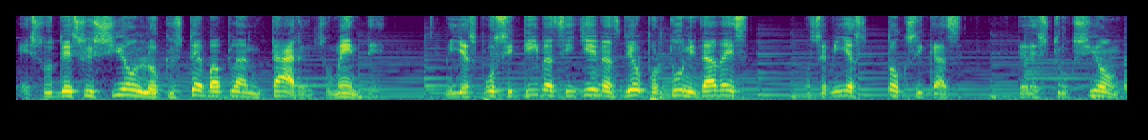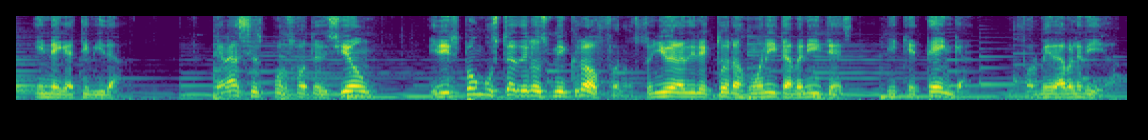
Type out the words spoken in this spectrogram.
Es su decisión lo que usted va a plantar en su mente. Semillas positivas y llenas de oportunidades o semillas tóxicas de destrucción y negatividad. Gracias por su atención y disponga usted de los micrófonos, señora directora Juanita Benítez, y que tenga un formidable día.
